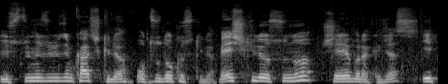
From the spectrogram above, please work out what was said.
üstümüz bizim kaç kilo? 39 kilo. 5 kilosunu şeye bırakacağız. İp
